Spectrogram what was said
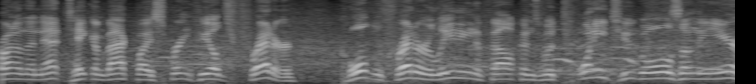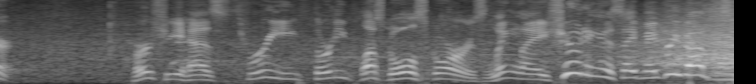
front of the net, taken back by Springfield's Fretter. Colton Fretter leading the Falcons with 22 goals on the year. Hershey has three 30-plus goal scorers. Lingley shooting and a save made. Rebound. Scores!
